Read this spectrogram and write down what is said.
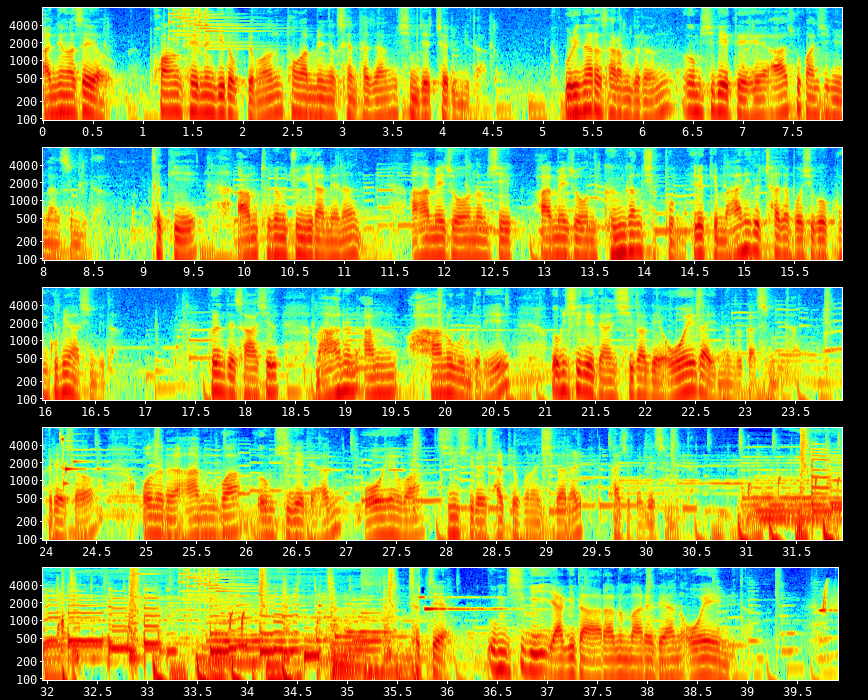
안녕하세요. 포항세명기독병원 통합면역센터장 심재철입니다. 우리나라 사람들은 음식에 대해 아주 관심이 많습니다. 특히 암투병 중이라면은 암에 좋은 음식, 암에 좋은 건강식품 이렇게 많이들 찾아보시고 궁금해하십니다. 그런데 사실 많은 암 한우분들이 음식에 대한 시각에 오해가 있는 것 같습니다. 그래서 오늘은 암과 음식에 대한 오해와 진실을 살펴보는 시간을 가져보겠습니다. 첫째, 음식이 약이다라는 말에 대한 오해입니다.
